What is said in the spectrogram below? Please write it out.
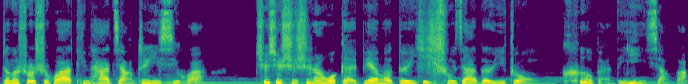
真的，说实话，听他讲这一席话，确确实实让我改变了对艺术家的一种刻板的印象吧。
